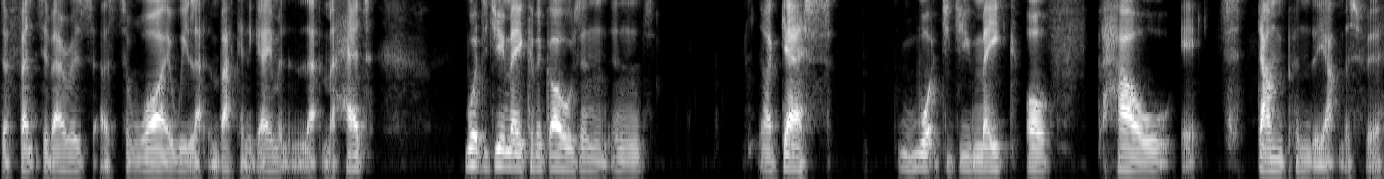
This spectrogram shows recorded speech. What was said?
defensive errors as to why we let them back in the game and let them ahead what did you make of the goals and and I guess what did you make of how it dampened the atmosphere?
